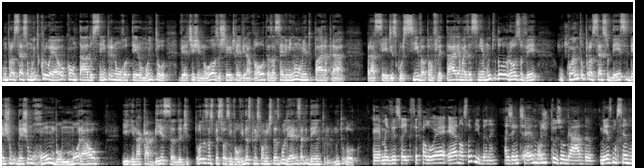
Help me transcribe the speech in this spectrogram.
um processo muito cruel, contado sempre num roteiro muito vertiginoso, cheio de reviravoltas. A série em nenhum momento para para para ser discursiva, panfletária, mas assim, é muito doloroso ver o quanto um processo desse deixa um, deixa um rombo moral e, e na cabeça de, de, todas as pessoas envolvidas, principalmente das mulheres ali dentro. Né? Muito louco. É, mas isso aí que você falou é, é a nossa vida, né? A gente é muito julgada, mesmo sendo.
